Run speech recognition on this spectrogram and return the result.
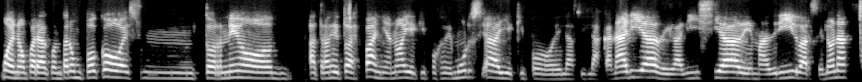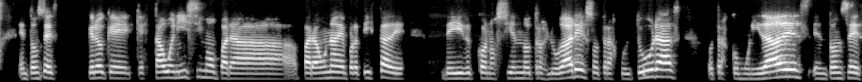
Bueno, para contar un poco, es un torneo a través de toda España, ¿no? Hay equipos de Murcia, hay equipos de las Islas Canarias, de Galicia, de Madrid, Barcelona. Entonces, creo que, está buenísimo para, una deportista de, ir conociendo otros lugares, otras culturas, otras comunidades. Entonces,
